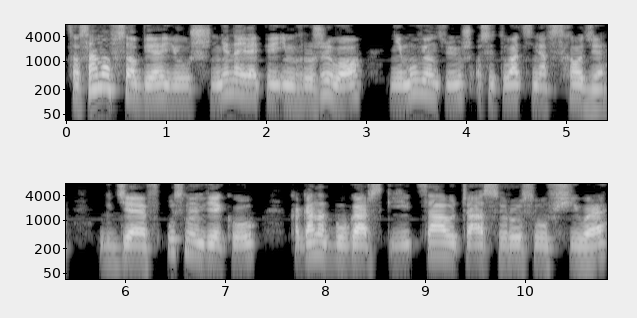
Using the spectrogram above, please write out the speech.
co samo w sobie już nie najlepiej im wróżyło, nie mówiąc już o sytuacji na wschodzie, gdzie w VIII wieku kaganat bułgarski cały czas rósł w siłę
